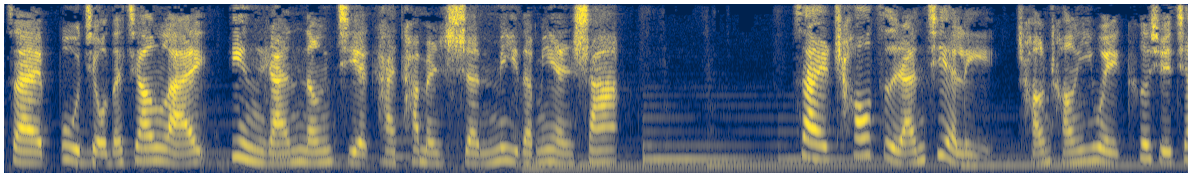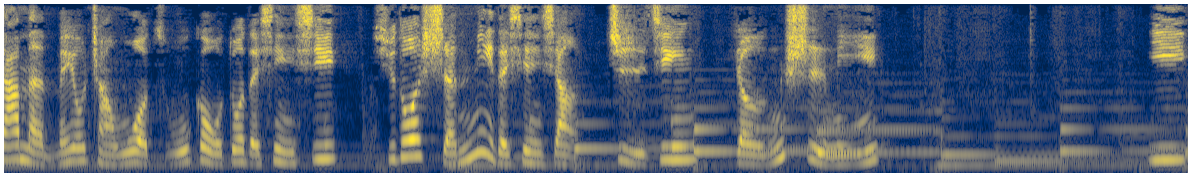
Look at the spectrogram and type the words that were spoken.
在不久的将来，定然能解开他们神秘的面纱。在超自然界里，常常因为科学家们没有掌握足够多的信息，许多神秘的现象至今仍是谜。一，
